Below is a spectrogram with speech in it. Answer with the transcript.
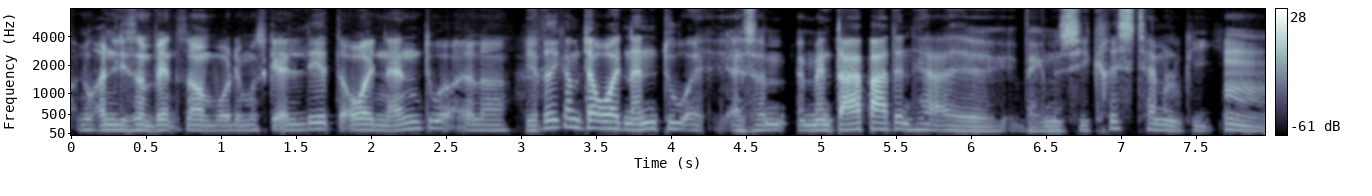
Og nu har den ligesom vendt sig om, hvor det måske er lidt over i den anden dur, eller? jeg ved ikke om det er over i den anden dur, altså, men der er bare den her, øh, hvad kan man sige, krigsterminologi, Mm.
